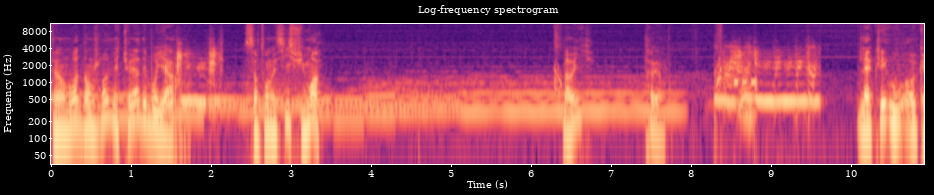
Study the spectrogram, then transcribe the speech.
C'est un endroit dangereux, mais tu as l'air débrouillard. Retournes ici, suis-moi. Bah oui. Très bien. La clé où Ok,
